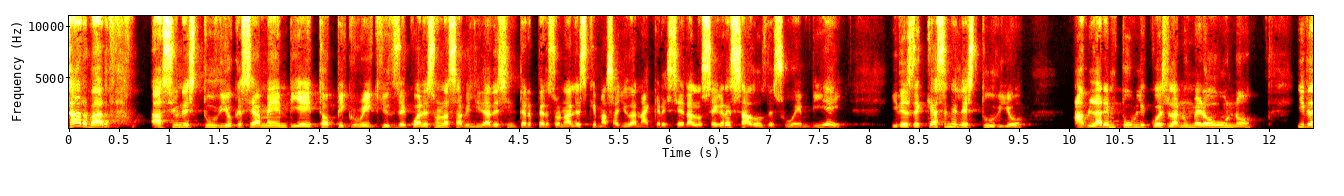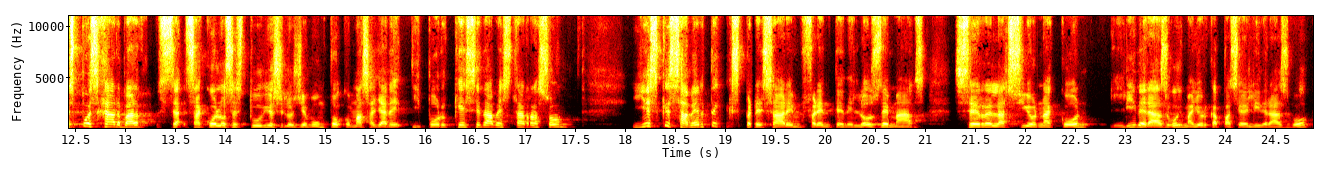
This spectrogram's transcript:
Harvard hace un estudio que se llama MBA Topic Recruits de cuáles son las habilidades interpersonales que más ayudan a crecer a los egresados de su MBA. Y desde que hacen el estudio, hablar en público es la número uno. Y después Harvard sacó los estudios y los llevó un poco más allá de ¿y por qué se daba esta razón? Y es que saberte expresar en frente de los demás se relaciona con liderazgo y mayor capacidad de liderazgo.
